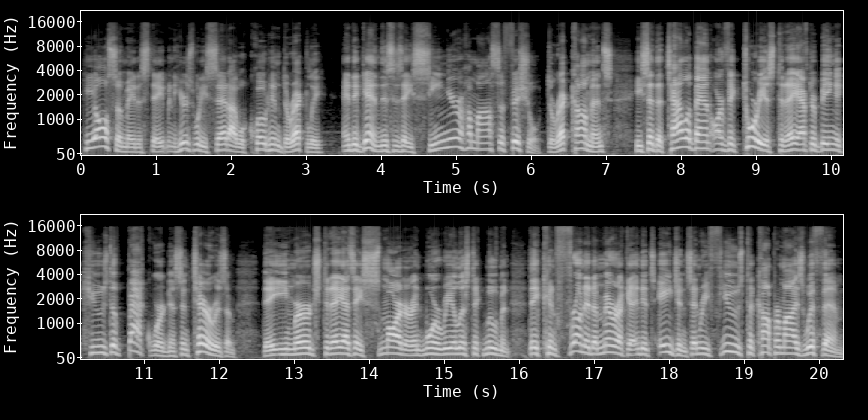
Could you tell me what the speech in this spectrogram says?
he also made a statement. Here's what he said. I will quote him directly. And again, this is a senior Hamas official. Direct comments. He said the Taliban are victorious today after being accused of backwardness and terrorism. They emerged today as a smarter and more realistic movement. They confronted America and its agents and refused to compromise with them.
